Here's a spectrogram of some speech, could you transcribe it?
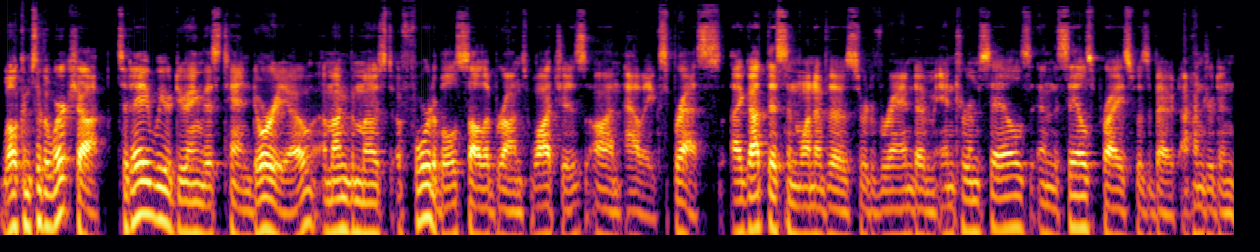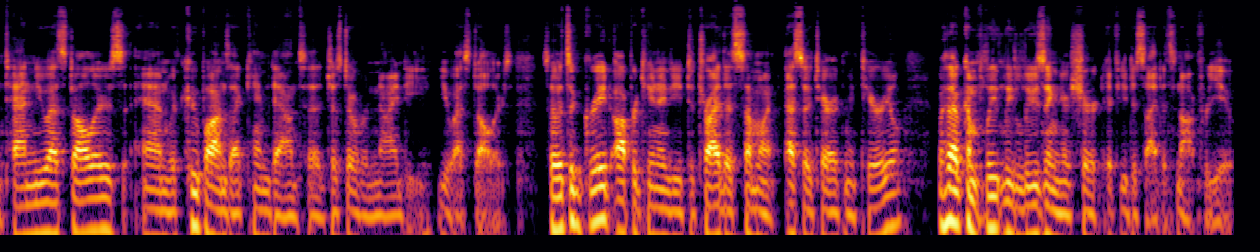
Welcome to the workshop. Today we are doing this Tandorio, among the most affordable solid bronze watches on AliExpress. I got this in one of those sort of random interim sales and the sales price was about 110 US dollars and with coupons that came down to just over 90 US dollars. So it's a great opportunity to try this somewhat esoteric material without completely losing your shirt if you decide it's not for you.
